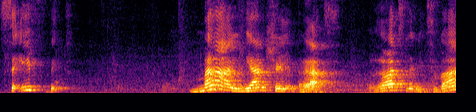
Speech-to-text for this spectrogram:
סעיף ב' מה העניין של רץ? רץ למצווה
